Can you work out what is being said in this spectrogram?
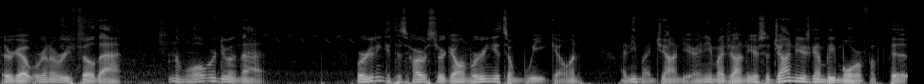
There we go. We're going to refill that. And while we're doing that, we're going to get this harvester going. We're going to get some wheat going. I need my John Deere. I need my John Deere. So John Deere's going to be more of a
